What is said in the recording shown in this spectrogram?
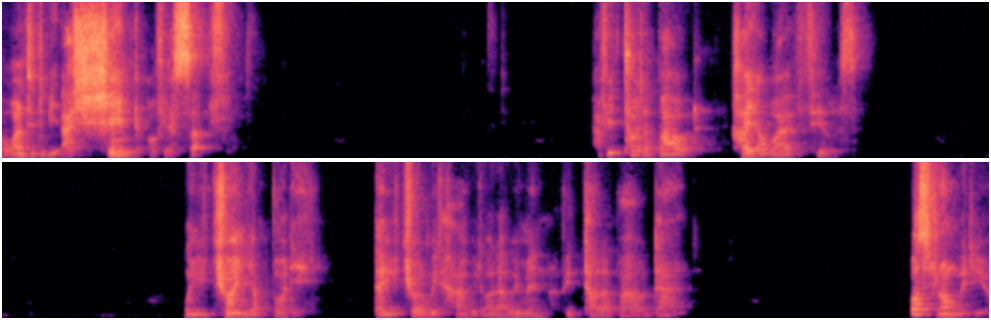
I want you to be ashamed of yourself. Have you thought about how your wife feels when you join your body that you join with her with other women? Have you thought about that? What's wrong with you?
